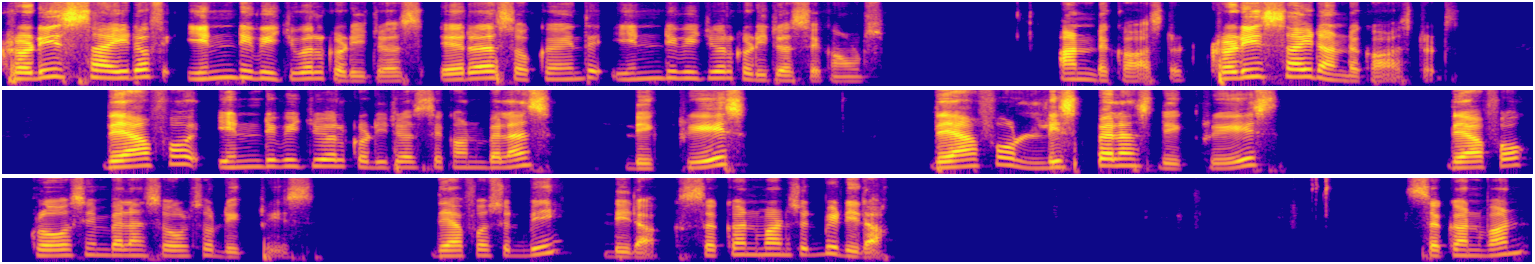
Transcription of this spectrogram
Credit side of individual creditors. Errors occur in the individual creditors accounts. Undercasted. Credit side undercasted. Therefore, individual creditors account balance decrease. Therefore, list balance decrease. Therefore, closing balance also decrease. Therefore, should be deduct. Second one should be deduct. Second one,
